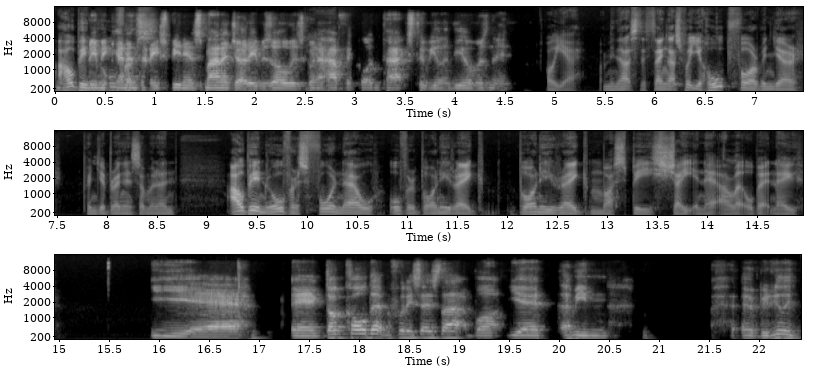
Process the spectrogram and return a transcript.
I hope he McKinnon's an experienced manager. He was always going Yeah. to have the contacts to wheel and deal, wasn't he? Oh yeah, I mean that's the thing. That's what you hope for when you're when you're bringing someone in. Albion Rovers four 0 over Bonnyrigg. Bonnie Rig must be shiting it a little bit now. Yeah. Uh, Doug called it before he says that, but yeah, I mean, it would be really.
